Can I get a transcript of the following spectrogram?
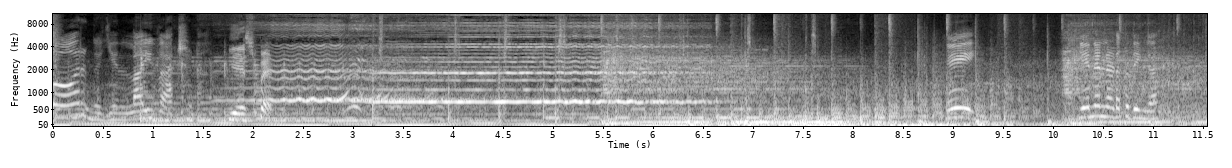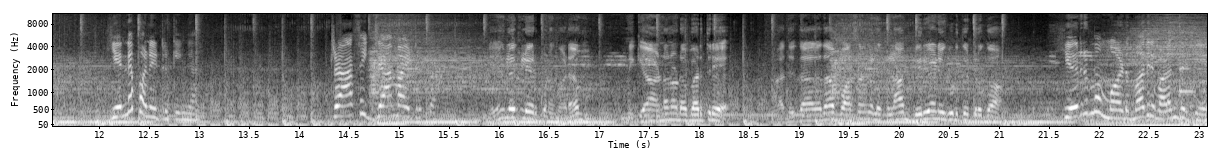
பாருங்க என் லைவ் ஆக்ஷன் எஸ் மேடம் ஏய் என்ன நடக்குதுங்க? என்ன பண்ணிட்டு இருக்கீங்க டிராஃபிக் ஜாம் ஆயிட்டு இருக்கு நீங்களே கிளியர் பண்ணுங்க மேடம் இன்னைக்கு அண்ணனோட பர்த்டே அதுக்காக தான் பசங்களுக்கெல்லாம் பிரியாணி கொடுத்துட்டு இருக்கோம் எரும மாடு மாதிரி வளர்ந்துருக்கே.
